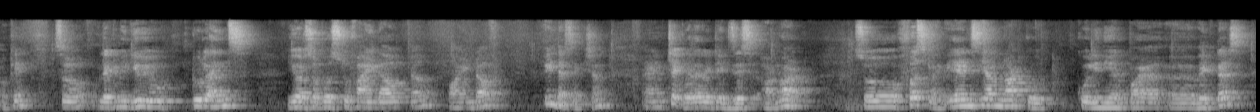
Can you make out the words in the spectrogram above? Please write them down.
Okay, so let me give you two lines. You are supposed to find out the point of intersection and check whether it exists or not. So first line A and C are not co collinear uh, vectors.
